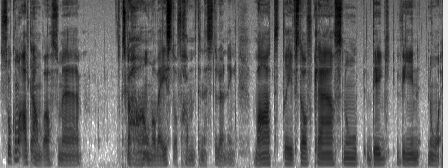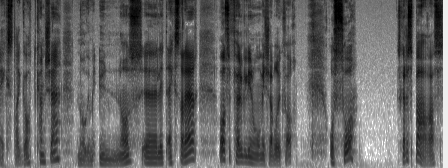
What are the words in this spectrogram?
så kommer alt det andre som vi skal ha underveis da, fram til neste lønning. Mat, drivstoff, klær, snop, digg, vin, noe ekstra godt kanskje, noe vi unner oss eh, litt ekstra der, og selvfølgelig noe vi ikke har bruk for. Og så skal det spares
